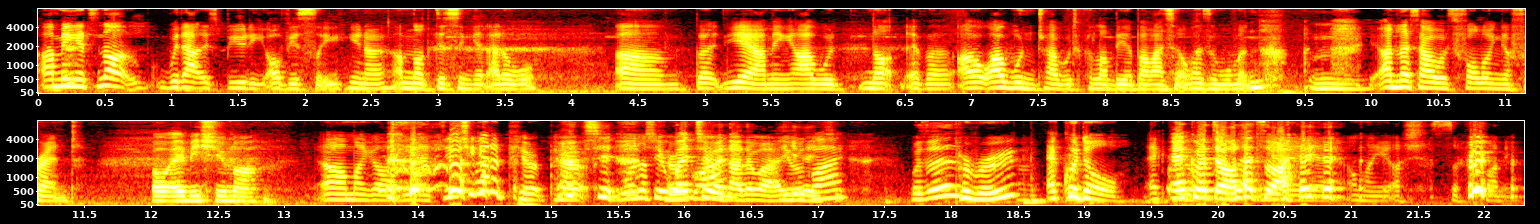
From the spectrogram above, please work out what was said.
I mean, it's not without its beauty, obviously. You know, I'm not dissing it at all. Um, but yeah, I mean, I would not ever. I, I wouldn't travel to Colombia by myself as a woman, unless I was following a friend. Oh, Amy Schumer. Oh my god! Yeah, did she go to Pur- Pur- She, she went to another one. yeah, Uruguay, she- was it? Peru, Ecuador, Ecuador, that's Yeah, right. yeah. Oh my gosh, so funny.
